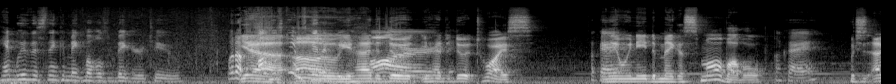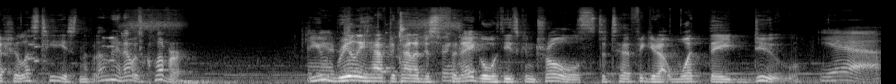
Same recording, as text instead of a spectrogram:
Can't believe this thing can make bubbles bigger too. What a Yeah. fun! This Oh, you had to do it. You had to do it twice. Okay. And then we need to make a small bubble, Okay. which is actually less tedious than the. Oh man, that was clever. And You really have to kind of just shrink it? finagle with these controls to t- figure out what they do. Yeah.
